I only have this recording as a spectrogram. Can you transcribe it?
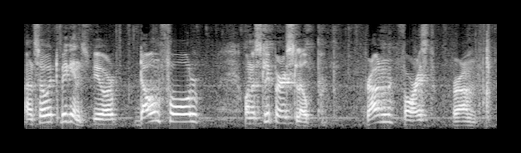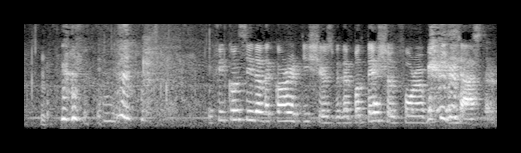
And so it begins your downfall on a slippery slope. Run, Forrest, run. if you consider the current issues with the potential for a big disaster,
